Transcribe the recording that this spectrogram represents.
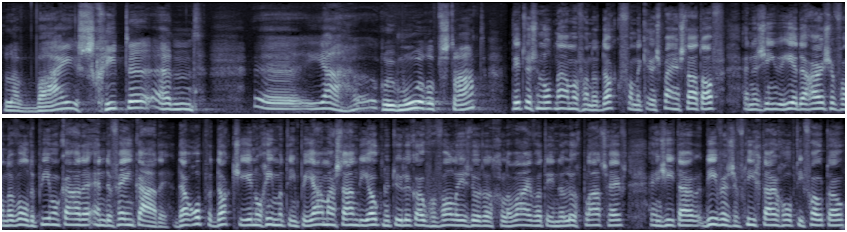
lawaai, schieten en eh, ja, rumoer op straat. Dit is een opname van het dak van de Crispijnstraat af. En dan zien we hier de huizen van de Wolde Piemonkade en de Veenkade. Daar op het dak zie je nog iemand in pyjama staan... die ook natuurlijk overvallen is door dat gelawaai wat in de lucht plaats heeft. En je ziet daar diverse vliegtuigen op die foto.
